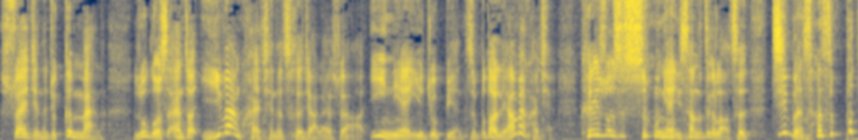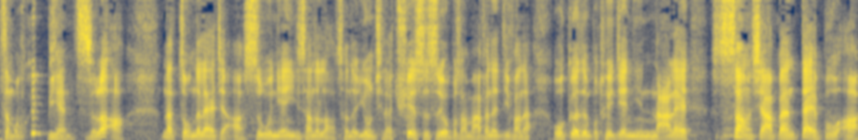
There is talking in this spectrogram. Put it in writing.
衰减的就更慢了。如果是按照一万块钱的车价来算啊，一年也就贬值不到两百块钱，可以说是十五年以上的这个老车基本上是不怎么会贬值了啊。那总的来讲啊，十五年以上的老车呢，用起来确实是有不少麻烦的地方的。我个人不推荐你拿来上下班代步啊。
